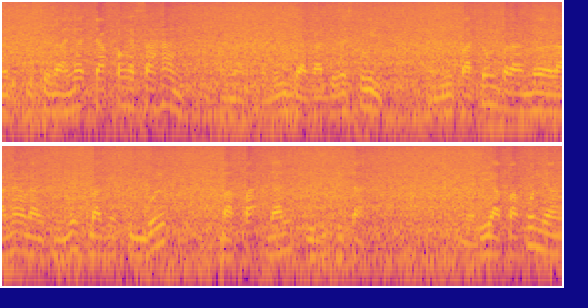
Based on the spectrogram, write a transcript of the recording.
eh, istilahnya cap pengesahan. Jadi jaga direstui. Jadi patung peranda lanang dan sini sebagai simbol bapak dan ibu kita jadi apa pun yang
